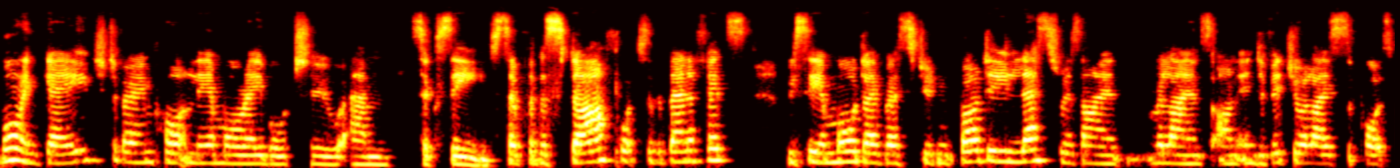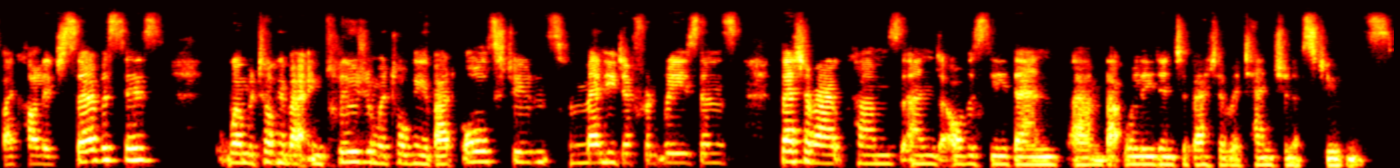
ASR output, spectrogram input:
more engaged, very importantly, and more able to um, succeed. So for the staff, what's are the benefits? We see a more diverse student body, less reliance on individualized supports by college services. When we're talking about inclusion, we're talking about all students for many different reasons, better outcomes, and obviously then um, that will lead into better retention of students.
